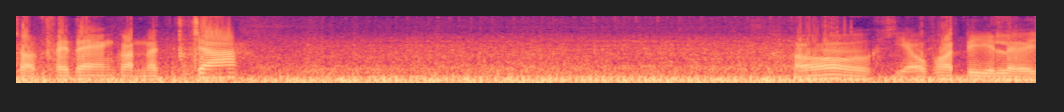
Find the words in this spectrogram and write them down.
จอดไฟแดงก่อนนะจ๊ะ โอ้ เขียวพอดีเลย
